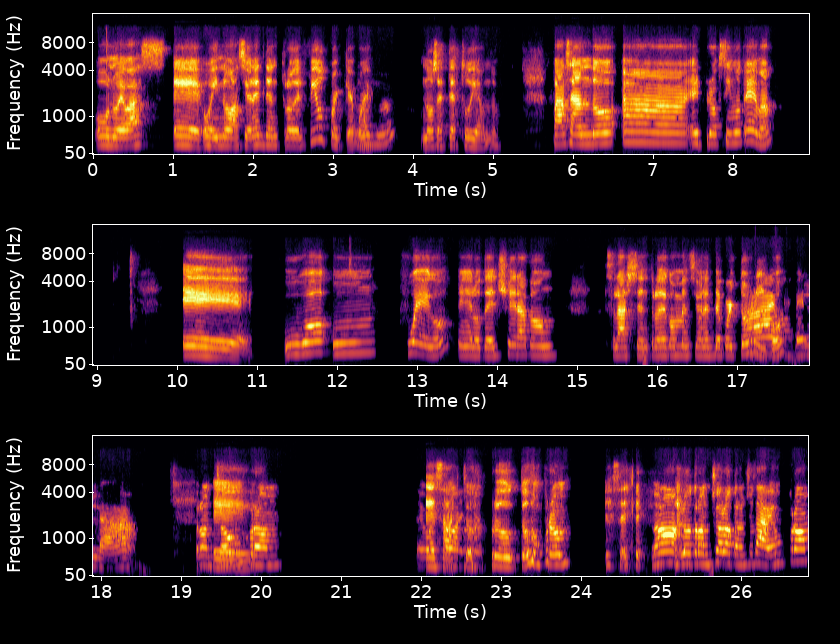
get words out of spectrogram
o nuevas eh, o innovaciones dentro del field porque pues no se está estudiando. Pasando al próximo tema, eh, hubo un fuego en el Hotel Sheraton slash Centro de Convenciones de Puerto Rico. verdad. Tronchó un eh, prom. Exacto, producto de un prom. No, no, lo tronchó, lo tronchó. O sea, había un prom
